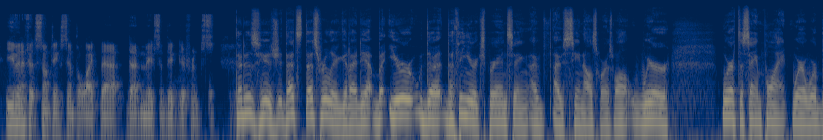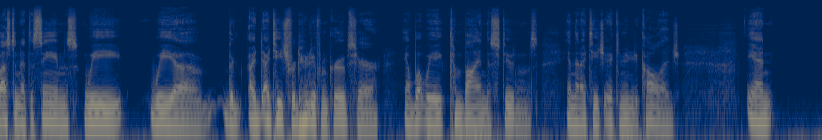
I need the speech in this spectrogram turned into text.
even if it's something simple like that, that makes a big difference. That is huge. That's that's really a good idea. But you're the the thing you're experiencing. I've I've seen elsewhere as well. We're we're at the same point where we're busting at the seams. We we uh, the I, I teach for two different groups here, and what we combine the students, and then I teach at a community college, and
